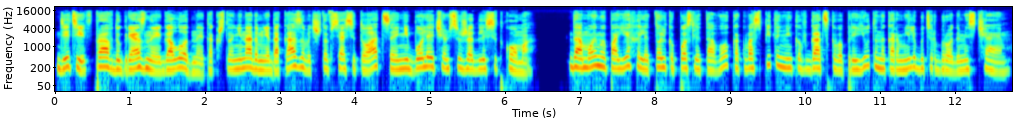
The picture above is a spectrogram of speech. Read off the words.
Дети вправду грязные и голодные, так что не надо мне доказывать, что вся ситуация не более чем сюжет для ситкома. Домой мы поехали только после того, как воспитанников гадского приюта накормили бутербродами с чаем.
